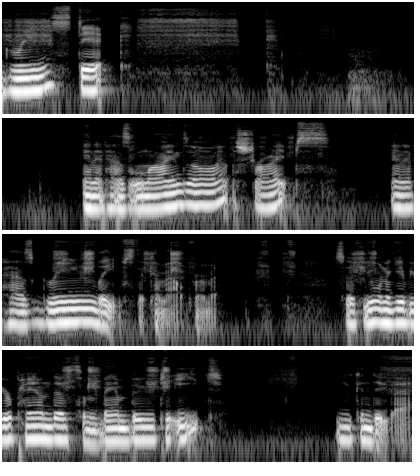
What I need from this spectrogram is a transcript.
green stick and it has lines on it, stripes, and it has green leaves that come out from it. So if you want to give your panda some bamboo to eat, you can do that.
